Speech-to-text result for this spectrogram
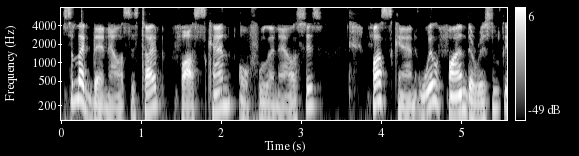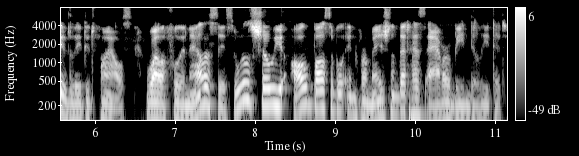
Select the analysis type – Fast Scan or Full Analysis. Fast Scan will find the recently deleted files, while Full Analysis will show you all possible information that has ever been deleted.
